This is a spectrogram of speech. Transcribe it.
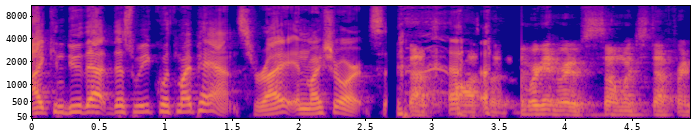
I can do that this week with my pants, right? And my shorts. That's awesome. We're getting rid of so much stuff right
